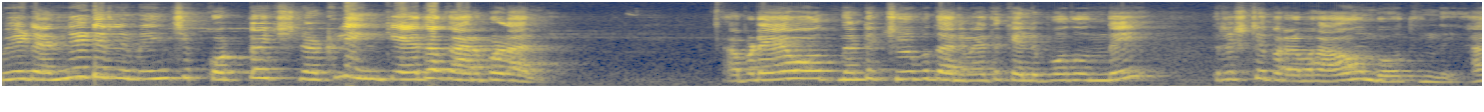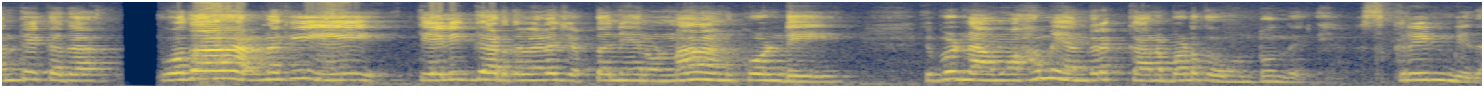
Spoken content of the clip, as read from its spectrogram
వీటన్నిటిని మించి కొట్టొచ్చినట్లు ఇంకేదో కనపడాలి. అప్పుడు ఏమవుతుందంటే చూపు దాని మీదకి వెళ్ళిపోతుంది దృష్టి ప్రభావం పోతుంది. అంతే కదా? ఉదాహరణకి తేలిగ్గా అర్థమయ్యేలా చెప్తా నేనున్నాను అనుకోండి ఇప్పుడు నా మొహం ఎందరికి కనపడుతూ ఉంటుంది స్క్రీన్ మీద.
